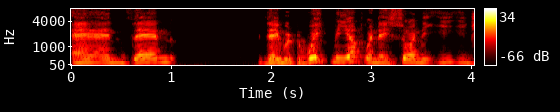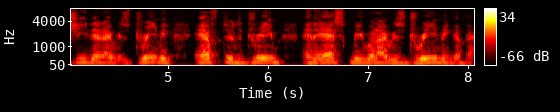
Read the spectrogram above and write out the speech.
And then they would wake me up when they saw in the EEG that I was dreaming after the dream and ask me what I was dreaming about.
